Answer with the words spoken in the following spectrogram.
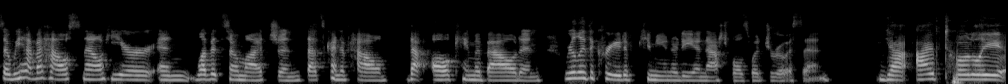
So we have a house now here and love it so much. And that's kind of how that all came about. And really the creative community in nashville is what drew us in yeah, I've totally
